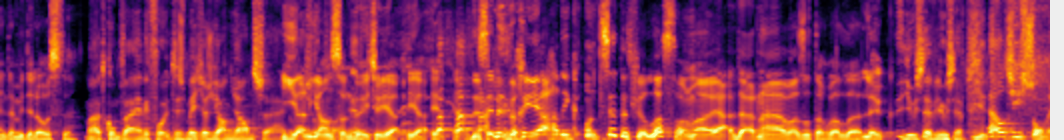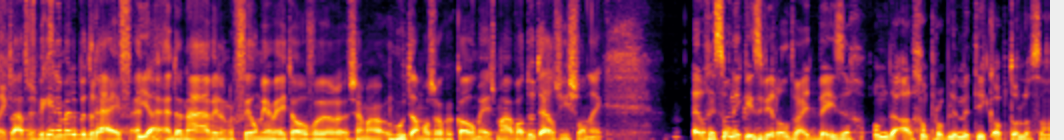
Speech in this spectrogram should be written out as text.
in de Midden-Oosten. Maar het komt weinig voor. Het is een beetje als Jan Jansen. Jan Een Jansen, van- weet je, ja, ja, ja, ja. Dus in het begin ja, had ik ontzettend veel last van. Maar ja, daarna was het toch wel leuk. Youssef, Youssef. LG Sonic. Laten we eens beginnen met het bedrijf. En, Ja. en daarna wil ik nog veel meer weten over zeg maar, hoe het allemaal zo gekomen is. Maar wat doet LG Sonic? LG Sonic is wereldwijd bezig om de algenproblematiek op te lossen.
